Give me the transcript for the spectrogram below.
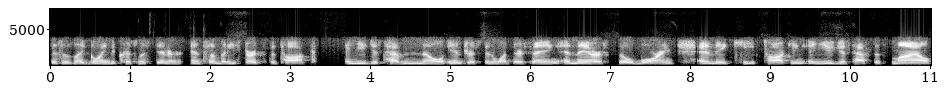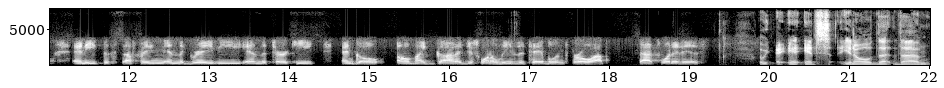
This is like going to Christmas dinner and somebody starts to talk and you just have no interest in what they're saying and they are so boring and they keep talking and you just have to smile and eat the stuffing and the gravy and the turkey and go, oh my God, I just want to leave the table and throw up. That's what it is. It's, you know, the, the,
